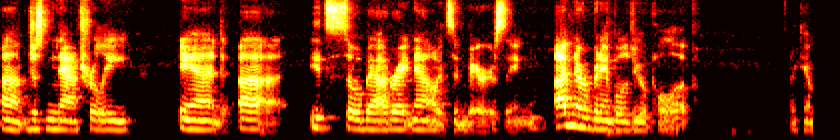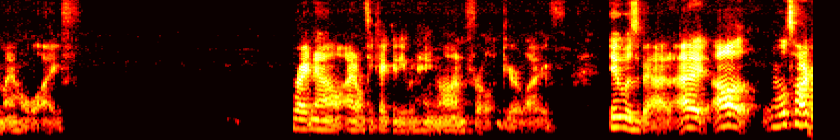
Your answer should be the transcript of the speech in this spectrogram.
um, just naturally. And uh, it's so bad right now. It's embarrassing. I've never been able to do a pull up. like in my whole life. Right now, I don't think I could even hang on for dear life. It was bad. I I'll we'll talk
